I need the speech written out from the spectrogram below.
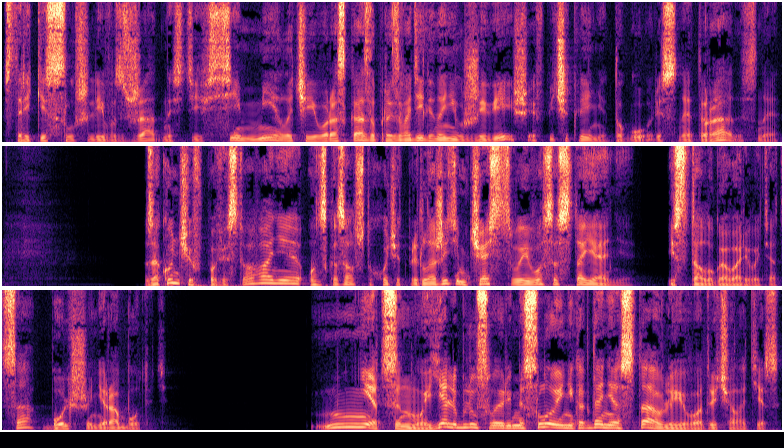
Старики слушали его с жадностью, и все мелочи его рассказа производили на них живейшее впечатление, то горестное, то радостное. Закончив повествование, он сказал, что хочет предложить им часть своего состояния и стал уговаривать отца больше не работать. «Нет, сын мой, я люблю свое ремесло и никогда не оставлю его», — отвечал отец.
